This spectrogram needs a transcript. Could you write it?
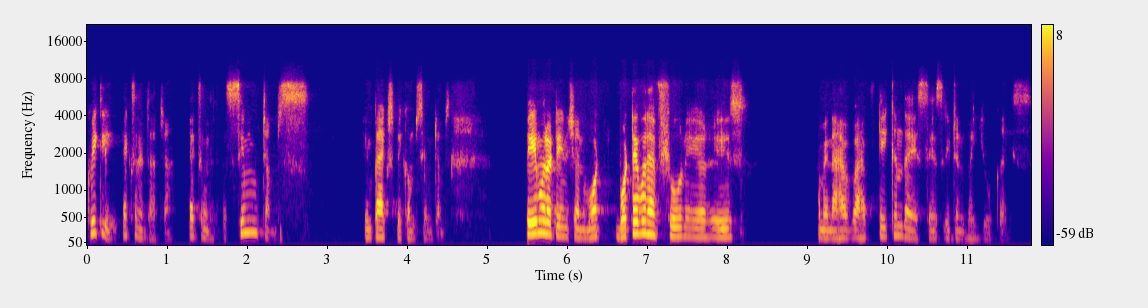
Quickly, excellent Archa. Excellent. Symptoms. Impacts become symptoms pay more attention. What whatever I've shown here is I mean, I have I have taken the essays written by you guys.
